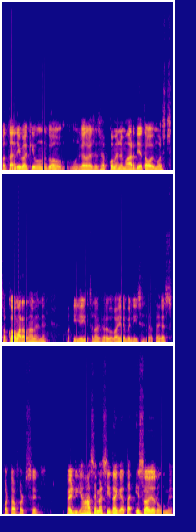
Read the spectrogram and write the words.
पता नहीं बाकी उनको, उनका वैसे सबको मैंने मार दिया था ऑलमोस्ट सबको मारा था मैंने। बाकी यही इतना भाई अभी नीचे जाते हैं फटाफट से। राइट यहाँ से मैं सीधा गया था इस वाले रूम में,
